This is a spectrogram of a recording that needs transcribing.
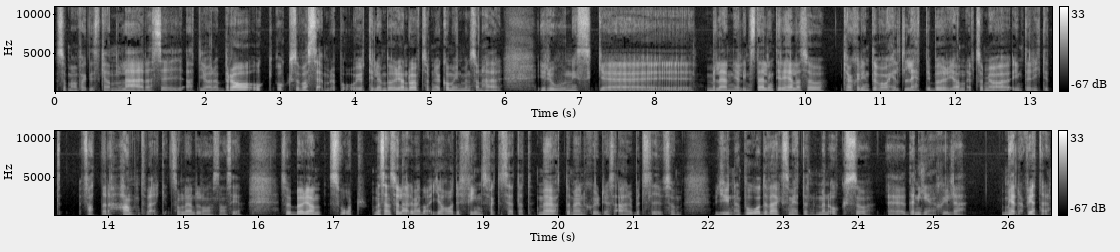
som man faktiskt kan lära sig att göra bra och också vara sämre på. Och jag- till en början då eftersom jag kom in med en sån här ironisk eh, millennial-inställning till det hela så kanske det inte var helt lätt i början eftersom jag inte riktigt fattade hantverket som det ändå någonstans är. Så i början svårt, men sen så lärde jag mig bara, ja det finns faktiskt sätt att möta människor i deras arbetsliv som gynnar både verksamheten men också eh, den enskilda medarbetaren.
